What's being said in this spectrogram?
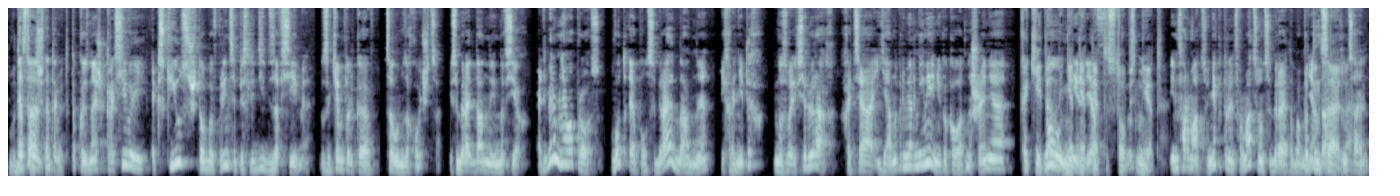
достаточно это, будет. это такой, знаешь, красивый экскьюз, чтобы в принципе следить за всеми, за кем только в целом захочется, и собирать данные на всех. А теперь у меня вопрос. Вот Apple собирает данные и хранит их на своих серверах. Хотя я, например, не имею никакого отношения... Какие данные? Ну, нет, нет, нет, нет, стоп, нет. Информацию. Некоторую информацию он собирает обо мне. Потенциально. Да, потенциально.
